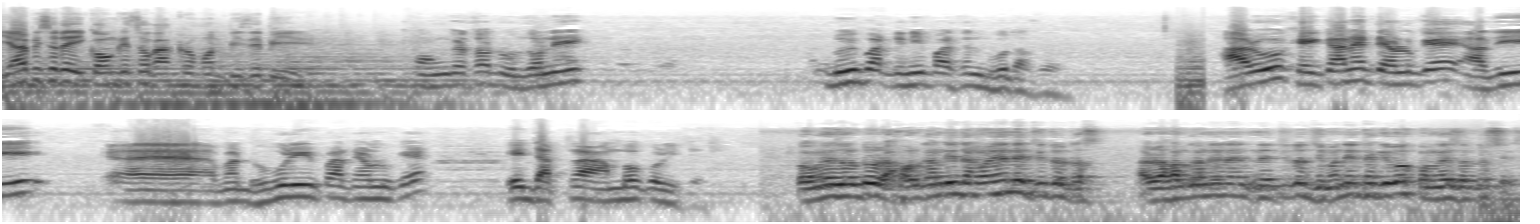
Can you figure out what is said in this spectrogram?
ইয়াৰ পিছতে এই কংগ্ৰেছক আক্ৰমণ বিজেপিৰ। কংগ্ৰেছত উজনিক দুই বা তিনি পাৰ্চেণ্ট ভোট আছে। আৰু সেইকাৰণে তেওঁলোকে আজি আমাৰ ধুবুৰীৰ পৰা তেওঁলোকে এই যাত্ৰা আৰম্ভ কৰিছে। কংগ্ৰেছ দলটো ৰাহুল গান্ধী ডাঙৰীয়া নেতৃত্বত আছে। আৰু ৰাহুল গান্ধীৰ নেতৃত্বত যিমান দিন থাকিব কংগ্ৰেছ দলটো শেষ।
